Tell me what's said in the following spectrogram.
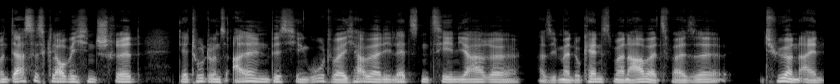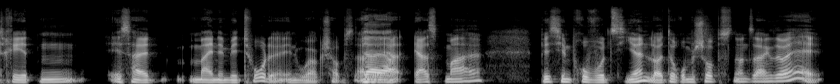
Und das ist, glaube ich, ein Schritt, der tut uns allen ein bisschen gut, weil ich habe ja die letzten zehn Jahre, also ich meine, du kennst meine Arbeitsweise, Türen eintreten ist halt meine Methode in Workshops. Also ja, ja. erstmal bisschen provozieren, Leute rumschubsen und sagen so, hey,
